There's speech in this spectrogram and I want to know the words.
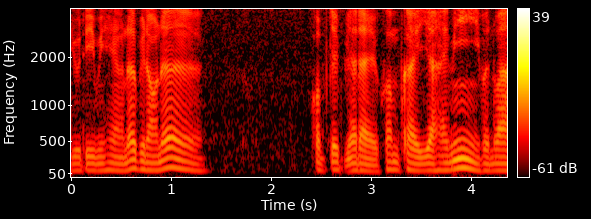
อยู่ดีมีแหงเด้อพี่น้องเด้อความเจ็บอย่าได้ความไข่อย่าให้มีเพิ่นว่า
